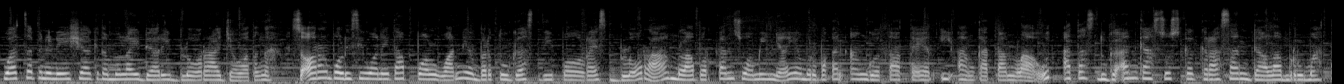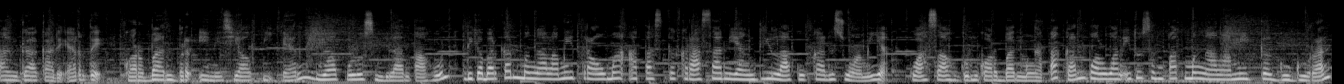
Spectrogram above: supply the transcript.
WhatsApp Indonesia kita mulai dari Blora, Jawa Tengah. Seorang polisi wanita Polwan yang bertugas di Polres Blora melaporkan suaminya yang merupakan anggota TNI Angkatan Laut atas dugaan kasus kekerasan dalam rumah tangga KDRT. Korban berinisial VN, 29 tahun, dikabarkan mengalami trauma atas kekerasan yang dilakukan suaminya. Kuasa hukum korban mengatakan Polwan itu sempat mengalami keguguran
